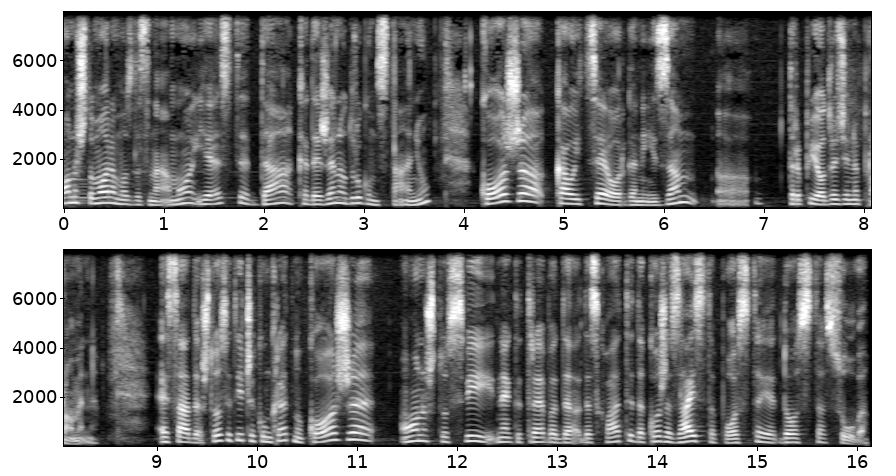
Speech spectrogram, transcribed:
Ono što moramo da znamo jeste da kada je žena u drugom stanju, koža kao i ceo organizam trpi određene promene. E sada, što se tiče konkretno kože, ono što svi negde treba da, da shvate da koža zaista postaje dosta suva.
